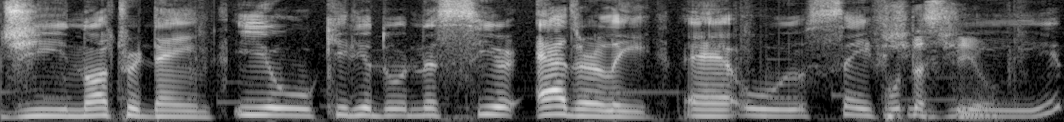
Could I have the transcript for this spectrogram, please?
de Notre Dame, e o querido Nasir Adderley, é, o safety Puta de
